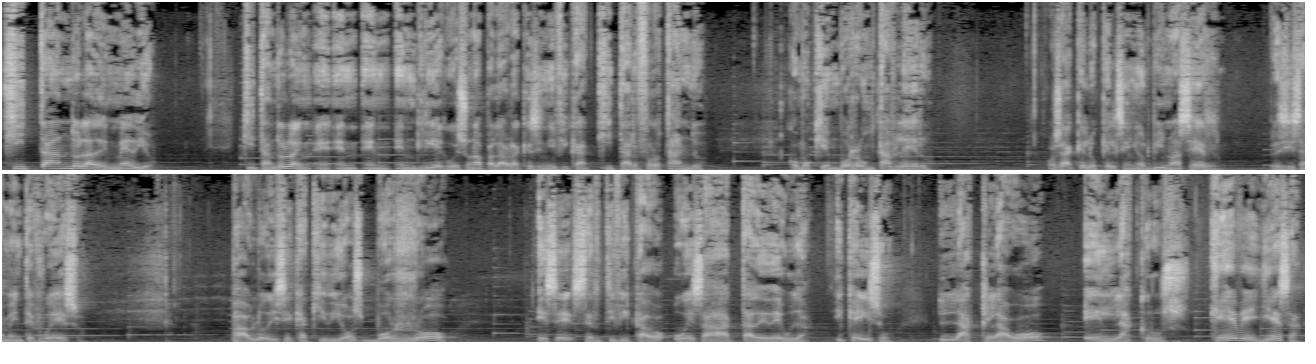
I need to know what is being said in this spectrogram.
quitándola de en medio, quitándola en, en griego es una palabra que significa quitar frotando, como quien borra un tablero. O sea que lo que el Señor vino a hacer precisamente fue eso. Pablo dice que aquí Dios borró ese certificado o esa acta de deuda. ¿Y qué hizo? La clavó en la cruz. ¡Qué belleza!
